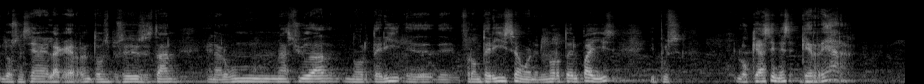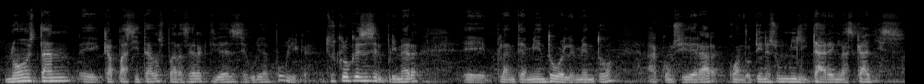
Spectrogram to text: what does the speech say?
Los enseñan a ir a la guerra, entonces pues ellos están en alguna ciudad norteri eh, de, fronteriza o en el norte del país y pues lo que hacen es guerrear. No están eh, capacitados para hacer actividades de seguridad pública. Entonces creo que ese es el primer planteamiento o elemento a considerar cuando tienes un militar en las calles.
